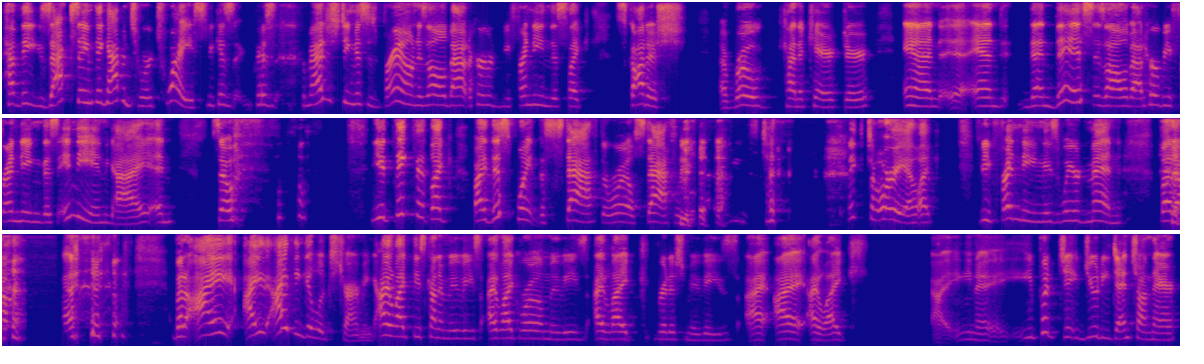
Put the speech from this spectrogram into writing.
have the exact same thing happen to her twice because because Her Majesty Mrs. Brown is all about her befriending this like Scottish a rogue kind of character and and then this is all about her befriending this Indian guy and so you'd think that like by this point the staff the royal staff would be Victoria like befriending these weird men but uh, but I, I I think it looks charming. I like these kind of movies. I like royal movies. I like British movies. I I, I like, I you know, you put J- Judi Dench on there,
